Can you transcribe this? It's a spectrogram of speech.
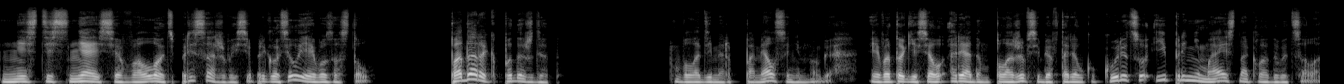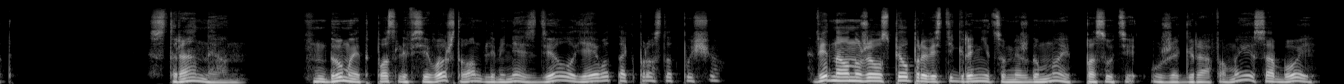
«Не стесняйся, Володь, присаживайся», — пригласил я его за стол. «Подарок подождет». Владимир помялся немного и в итоге сел рядом, положив себе в тарелку курицу и принимаясь накладывать салат. Странный он. Думает, после всего, что он для меня сделал, я его так просто отпущу. Видно, он уже успел провести границу между мной, по сути, уже графом, и собой,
